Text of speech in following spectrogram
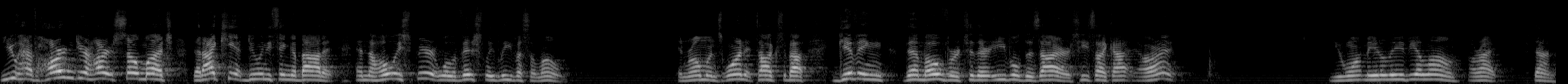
you have hardened your heart so much that I can't do anything about it. And the Holy Spirit will eventually leave us alone. In Romans 1, it talks about giving them over to their evil desires. He's like, all right, you want me to leave you alone? All right, it's done.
